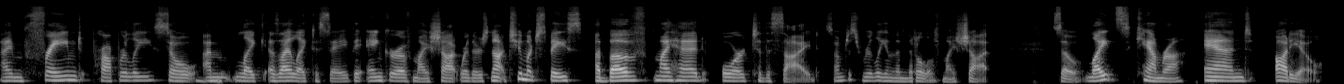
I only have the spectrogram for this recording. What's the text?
I'm framed properly. So I'm like, as I like to say, the anchor of my shot where there's not too much space above my head or to the side. So I'm just really in the middle of my shot. So lights, camera, and audio.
